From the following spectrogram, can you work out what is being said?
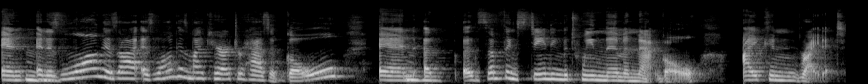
And mm-hmm. and as long as I as long as my character has a goal and, mm-hmm. a, and something standing between them and that goal, I can write it.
